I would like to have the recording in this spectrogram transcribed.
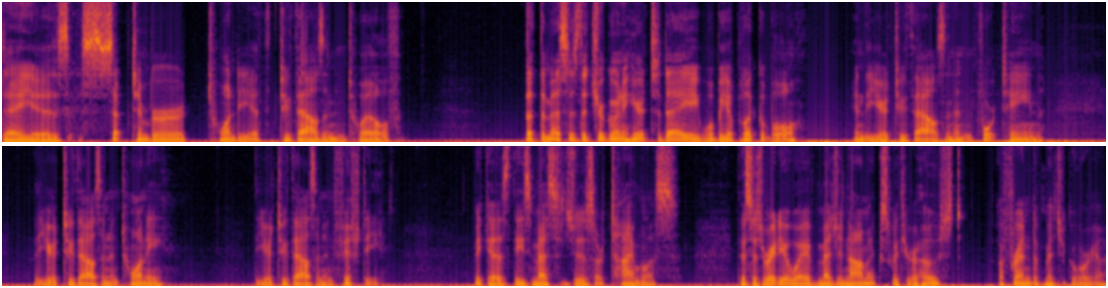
Today is September 20th, 2012. But the message that you're going to hear today will be applicable in the year 2014, the year 2020, the year 2050, because these messages are timeless. This is Radio Wave Mejanomics with your host, a friend of Medjugorje.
